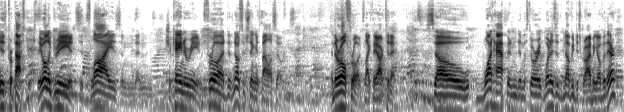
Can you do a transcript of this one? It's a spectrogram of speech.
is preposterous. They all agree it's, it's lies and, and chicanery and fraud. There's no such thing as Balasov. And they're all frauds, like they are today. So, what happened in the story? What is the Navi describing over there?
